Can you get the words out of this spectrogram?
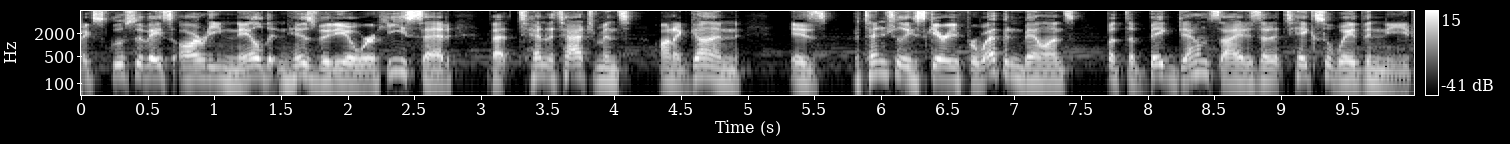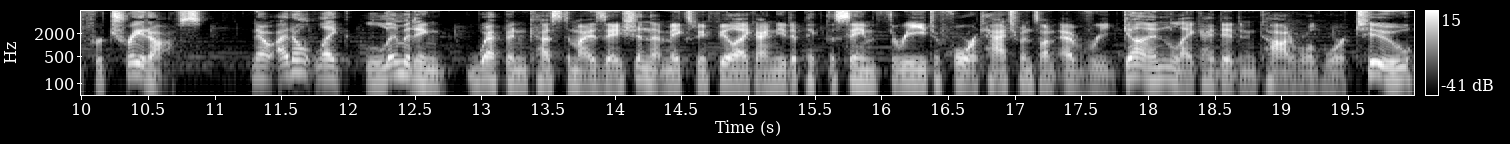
XclusiveAce already nailed it in his video where he said that 10 attachments on a gun is potentially scary for weapon balance, but the big downside is that it takes away the need for trade-offs. Now, I don't like limiting weapon customization. That makes me feel like I need to pick the same 3 to 4 attachments on every gun like I did in COD World War II,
